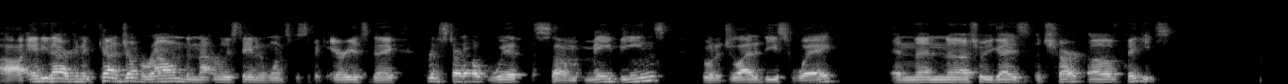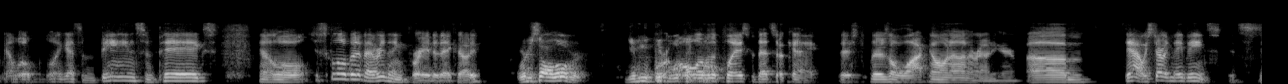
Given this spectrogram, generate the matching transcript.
Uh, Andy and I are going to kind of jump around and not really stay in one specific area today. We're going to start out with some May beans, go to July to Dees Whey, and then uh, show you guys a chart of piggies. Got a little, I got some beans, some pigs, got a little, just a little bit of everything for you today, Cody. We're just all over, giving the people We're all over the place, but that's okay. There's there's a lot going on around here. Um, yeah, we start with May beans. It's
